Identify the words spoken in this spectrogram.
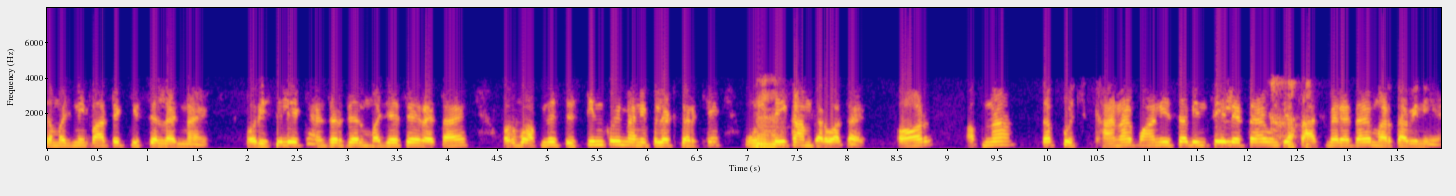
समझ नहीं पाते किससे लड़ना है। और इसीलिए कैंसर सेल मज़े से रहता है और वो अपने सिस्टम को ही मैनिपुलेट करके उनसे ही काम करवाता है। और अपना सब कुछ खाना पानी सब इनसे ही लेता है उनके साथ में रहता है मरता भी नहीं है।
